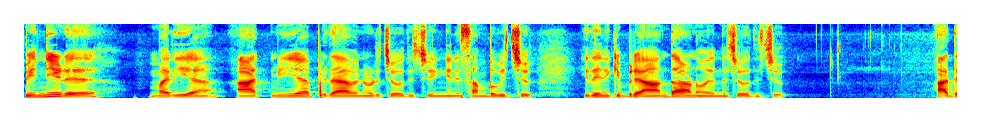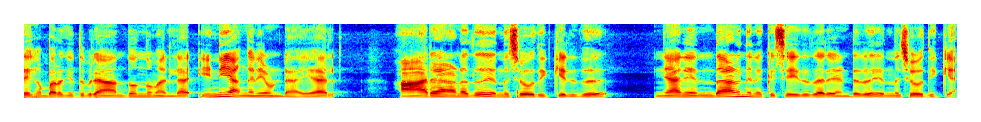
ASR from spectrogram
പിന്നീട് മരിയ ആത്മീയ പിതാവിനോട് ചോദിച്ചു ഇങ്ങനെ സംഭവിച്ചു. ഇതെനിക്ക് ഭ്രാന്താണോ? എന്ന് ചോദിച്ചു. അദ്ദേഹം പറഞ്ഞത് ഭ്രാന്തൊന്നുമല്ല. ഇനി അങ്ങനെ ഉണ്ടായാൽ ആരാണത് എന്ന് ചോദിക്കരുത്. ഞാൻ എന്താണ് നിനക്ക് ചെയ്തു തരേണ്ടത്? എന്ന് ചോദിക്കാൻ.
